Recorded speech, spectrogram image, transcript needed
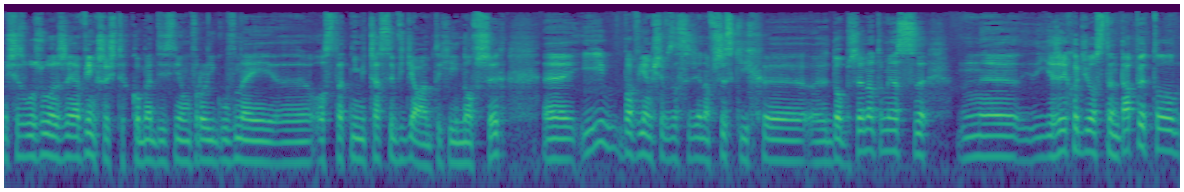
e, się złożyło, że ja większość tych komedii z nią w roli głównej e, ostatnimi czasy widziałem, tych jej nowszych e, i bawiłem się w zasadzie na wszystkich dobrze, natomiast jeżeli chodzi o stand-upy, to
